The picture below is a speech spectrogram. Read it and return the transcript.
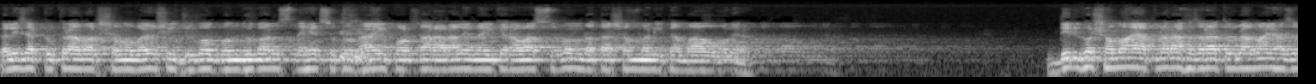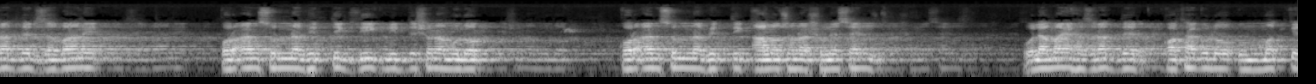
কলিজার টুকরা আমার সমবয়সী যুবক বন্ধুগণ, স্নেহের ছোট ভাই, পর্দার আড়ালে মাইকের আওয়াজ শ্রবণরতা সম্মানিতা মা ও বোনেরা। দীর্ঘ সময় আপনারা হজরত উলামায় হজরতদের জবানে কোরআন, সুন্না ভিত্তিক দিক নির্দেশনামূলক কোরআন, সুন্না ভিত্তিক আলোচনা শুনেছেন। ওলামায় হজরতদের কথাগুলো উম্মতকে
